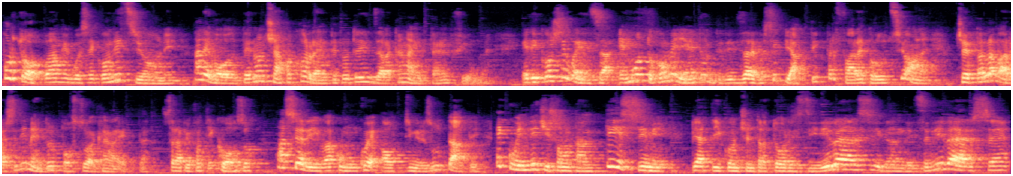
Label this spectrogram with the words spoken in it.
Purtroppo anche in queste condizioni, alle volte non c'è acqua corrente per utilizzare la canaletta nel fiume e di conseguenza è molto conveniente utilizzare questi piatti per fare produzione, cioè per lavare il sedimento al posto della canaletta. Sarà più faticoso, ma si arriva comunque a ottimi risultati. E quindi ci sono tantissimi piatti concentratori di diversi, grandezze diverse,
